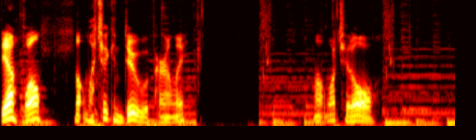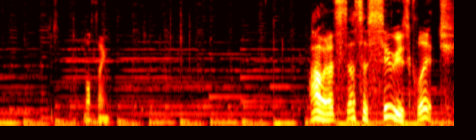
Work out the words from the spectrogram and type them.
Yeah, well, not much I can do apparently. Not much at all. Just nothing. Wow, that's that's a serious glitch.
